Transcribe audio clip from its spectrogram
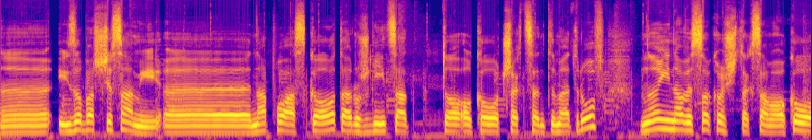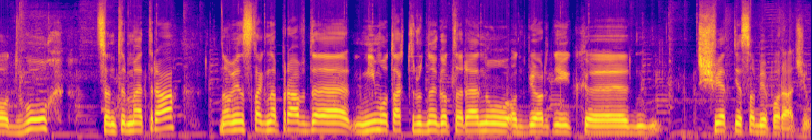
E, I zobaczcie sami, e, na płasko ta różnica to około 3 cm, no i na wysokość tak samo około 2 cm. No więc tak naprawdę, mimo tak trudnego terenu, odbiornik e, świetnie sobie poradził.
